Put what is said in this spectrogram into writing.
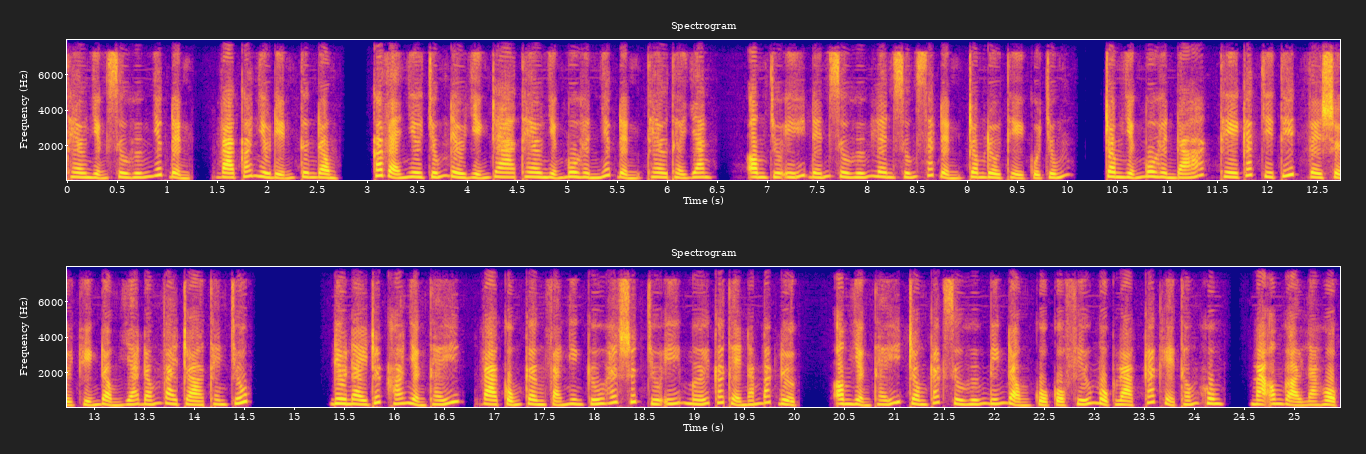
theo những xu hướng nhất định và có nhiều điểm tương đồng. Có vẻ như chúng đều diễn ra theo những mô hình nhất định theo thời gian. Ông chú ý đến xu hướng lên xuống xác định trong đồ thị của chúng. Trong những mô hình đó thì các chi tiết về sự chuyển động giá đóng vai trò then chốt. Điều này rất khó nhận thấy và cũng cần phải nghiên cứu hết sức chú ý mới có thể nắm bắt được. Ông nhận thấy trong các xu hướng biến động của cổ phiếu một loạt các hệ thống khung mà ông gọi là hộp.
